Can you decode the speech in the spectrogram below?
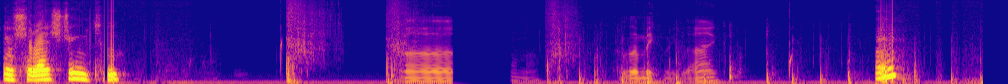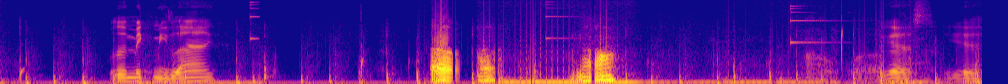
Yo, should I stream too? Uh, I don't know. Will it make me lag? Hmm? Will it make me lag? Uh, no. Oh, well, I guess, yeah.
